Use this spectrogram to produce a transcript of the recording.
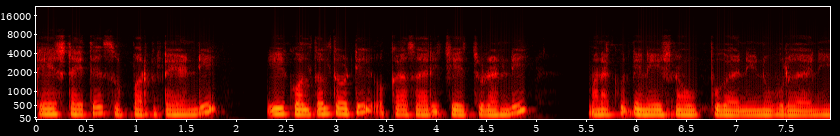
టేస్ట్ అయితే సూపర్ ఉంటాయండి. ఈ కొలతలతోటి ఒక్కసారి చేసి చూడండి. మనకు నేను వేసిన ఉప్పు కానీ నువ్వులు కానీ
